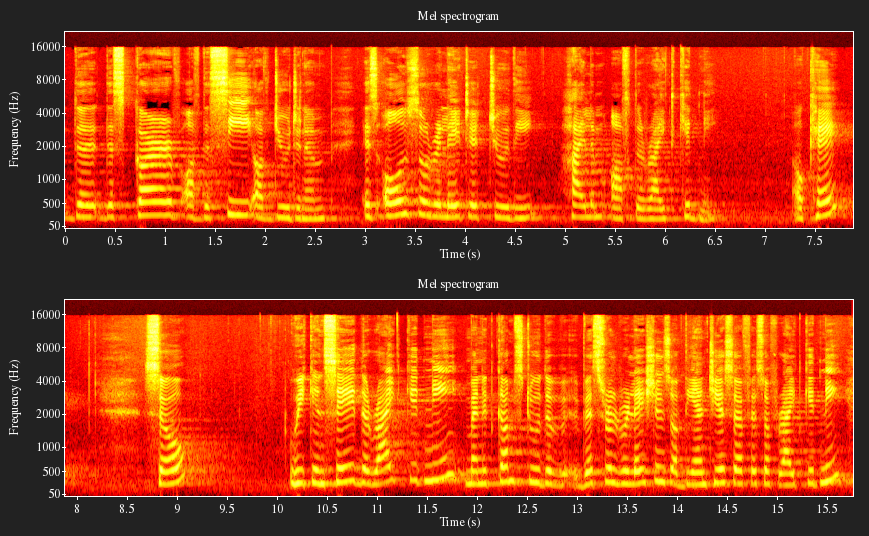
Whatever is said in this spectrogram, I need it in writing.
the, this curve of the C of duodenum, is also related to the hilum of the right kidney. Okay? So we can say the right kidney, when it comes to the visceral relations of the anterior surface of right kidney,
